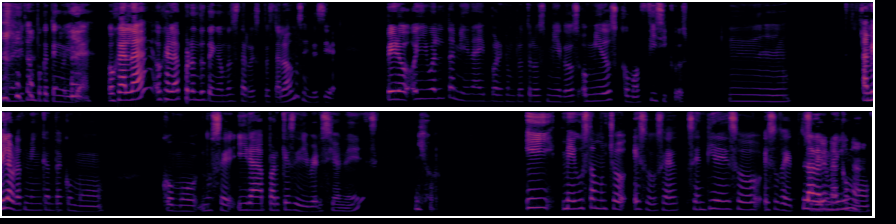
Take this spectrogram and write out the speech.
No, yo tampoco tengo idea. Ojalá, ojalá pronto tengamos esta respuesta, la vamos a investigar. Pero, oye, igual también hay, por ejemplo, otros miedos o miedos como físicos. Mm, a mí la verdad me encanta como como, no sé, ir a parques de diversiones. Hijo. Y me gusta mucho eso, o sea, sentir eso, eso de la adrenalina. Como...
